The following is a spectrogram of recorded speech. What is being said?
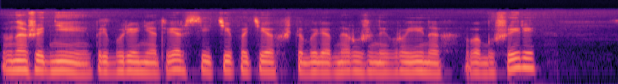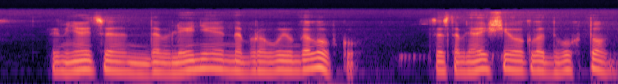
В наши дни при бурении отверстий типа тех, что были обнаружены в руинах в Абушире, применяется давление на буровую головку, составляющее около двух тонн.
